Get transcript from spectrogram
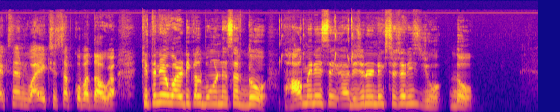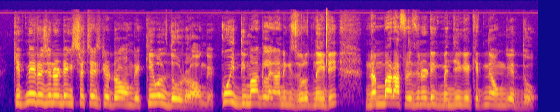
एक्स एंड वाई एक्सिस सबको पता होगा। कितने वर्टिकल बॉन्ड है सर? दो। How many resonating structure is दो। कितने रिजोनेटिंग स्ट्रक्चर के ड्रॉ होंगे? केवल दो ड्रॉ होंगे। कोई दिमाग लगाने की ज़रूरत नहीं थी। नंबर ऑफ़ रिजोनेटिंग बेंजिंग के कितने होंगे? दो।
